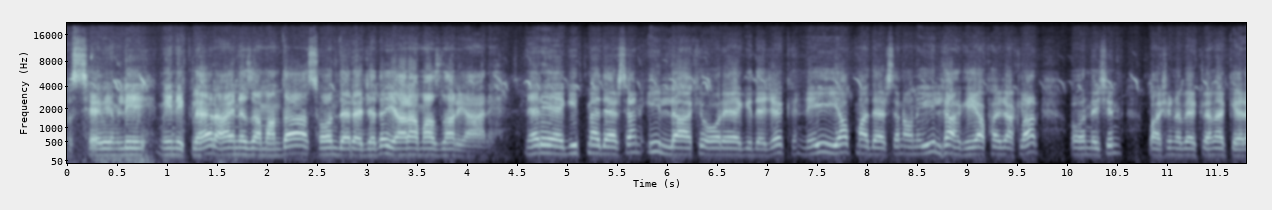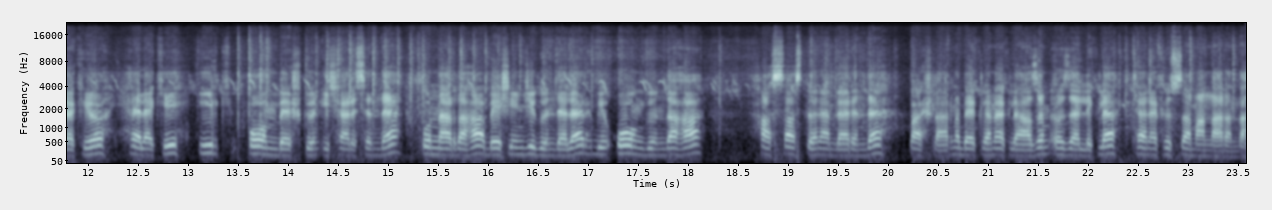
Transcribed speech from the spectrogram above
Bu sevimli minikler aynı zamanda son derecede yaramazlar yani. Nereye gitme dersen illaki oraya gidecek. Neyi yapma dersen onu illaki yapacaklar. Onun için başını beklemek gerekiyor. Hele ki ilk 15 gün içerisinde. Bunlar daha 5. gündeler. Bir 10 gün daha hassas dönemlerinde başlarını beklemek lazım. Özellikle teneffüs zamanlarında.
